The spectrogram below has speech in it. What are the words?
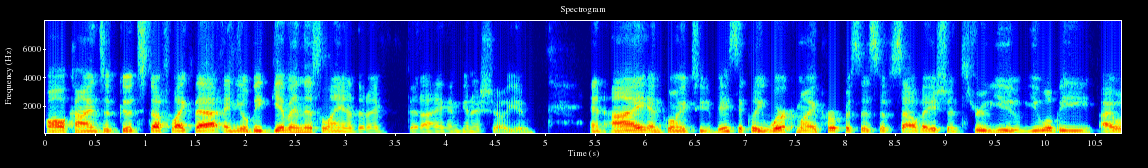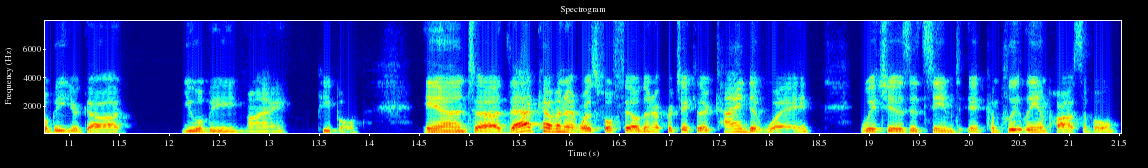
all kinds of good stuff like that. And you'll be given this land that I'm that I am going to show you. And I am going to basically work my purposes of salvation through you. You will be, I will be your God. You will be my people. And uh, that covenant was fulfilled in a particular kind of way, which is it seemed completely impossible,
